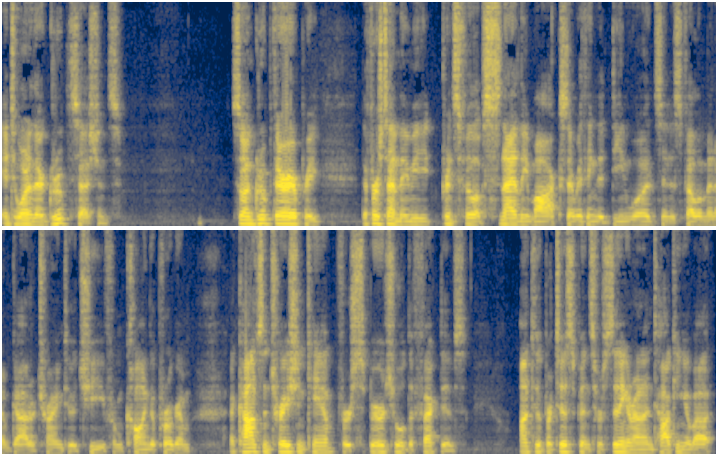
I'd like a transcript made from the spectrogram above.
into one of their group sessions. So in group therapy, the first time they meet, Prince Philip snidely mocks everything that Dean Woods and his fellow men of God are trying to achieve, from calling the program a concentration camp for spiritual defectives, onto the participants for sitting around and talking about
